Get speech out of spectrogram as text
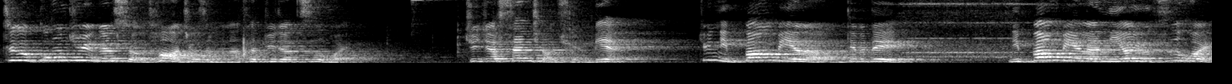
这个工具跟手套就什么呢？它就叫智慧，就叫三巧全变。就你帮别人，对不对？你帮别人，你要有智慧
